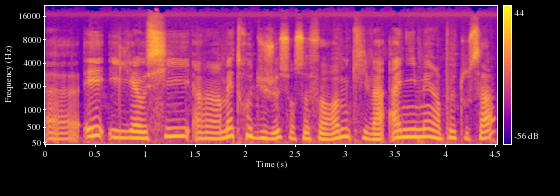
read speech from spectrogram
Euh, et il y a aussi un maître du jeu sur ce forum qui va animer un peu tout ça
